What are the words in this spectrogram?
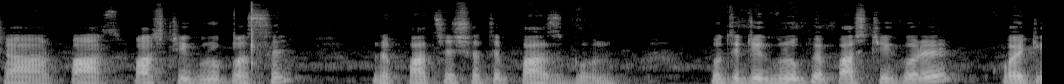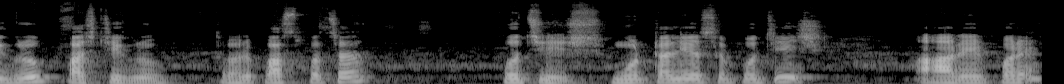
চার পাঁচ। পাঁচটি গ্রুপ আছে তাহলে পাঁচের সাথে পাঁচ গুণ। প্রতিটি গ্রুপে পাঁচটি করে, কয়টি গ্রুপ? পাঁচটি গ্রুপ। তাহলে পাঁচ পাঁচা, পঁচিশ। মোট টালি আছে পঁচিশ। আর এরপরে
